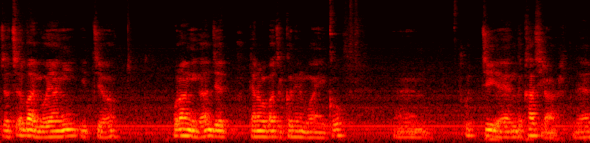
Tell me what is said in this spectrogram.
저 쩌바의 모양이 있죠. 호랑이가 이제 대나무 밭을 거니는 모양이 있고, 음, 후지 and 카시라. 네.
